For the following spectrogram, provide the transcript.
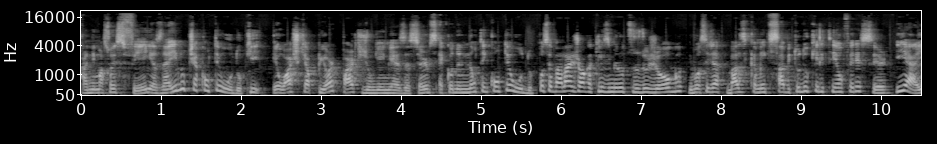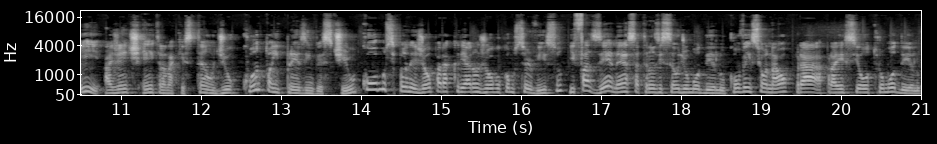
animações feias, né? E não tinha conteúdo, o que eu acho que a pior parte de um game as a service é quando ele não tem conteúdo. Você vai lá e joga 15 minutos do jogo e você já basicamente sabe tudo o que ele tem a oferecer. E aí a gente entra na questão de o quanto a empresa investiu, como se planejou para criar um jogo como serviço e fazer né, essa transição de um modelo convencional para esse outro modelo.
